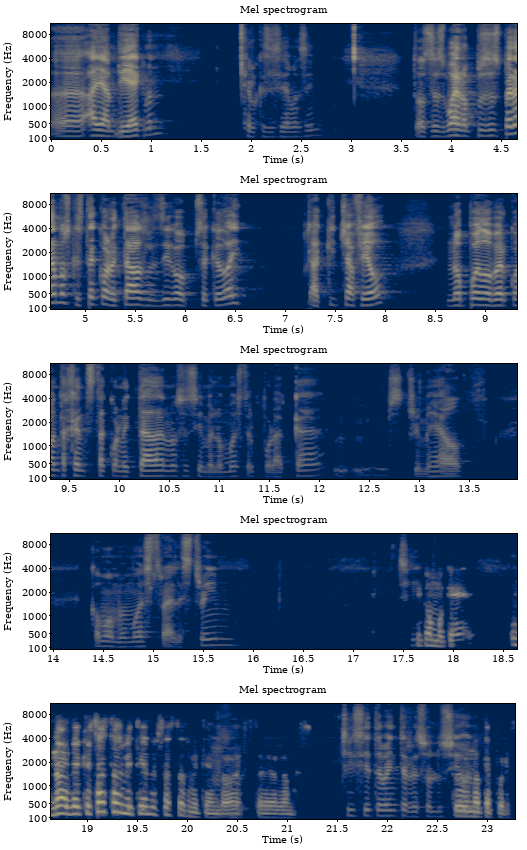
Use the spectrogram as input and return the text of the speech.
Ah, I am the Eggman, creo que sí se llama así. Entonces, bueno, pues esperemos que estén conectados. Les digo, se quedó ahí, aquí chafeó. No puedo ver cuánta gente está conectada. No sé si me lo muestre por acá. Mm, Stream Health. ¿Cómo me muestra el stream? Sí, Así como que. No, de que estás transmitiendo, estás transmitiendo, este, Ramas. sí 720 Tú resolución. no te apures.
